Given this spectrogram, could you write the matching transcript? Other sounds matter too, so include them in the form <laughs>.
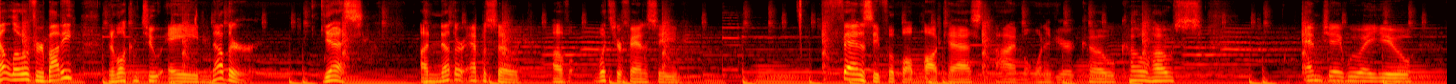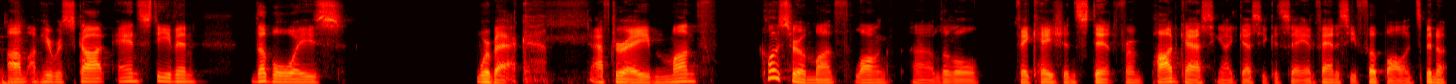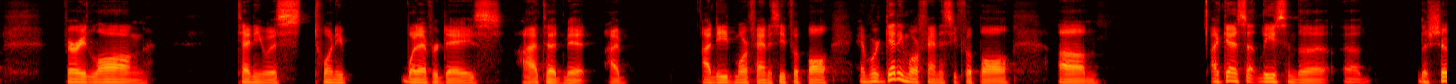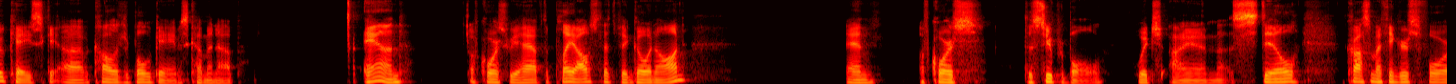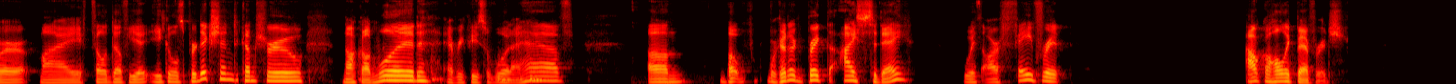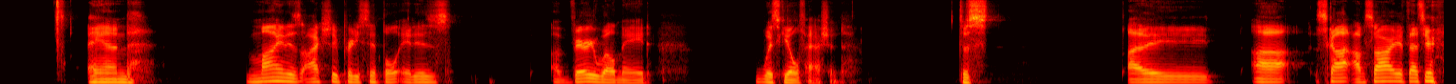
Hello, everybody, and welcome to another, yes, another episode of What's Your Fantasy Fantasy Football Podcast. I'm one of your co co hosts, MJ Wu Um, I'm here with Scott and Steven, the boys. We're back after a month, close to a month long uh, little vacation stint from podcasting, I guess you could say, and fantasy football. It's been a very long, tenuous 20 whatever days. I have to admit, I I need more fantasy football, and we're getting more fantasy football. Um, I guess at least in the uh, the showcase uh, college bowl games coming up, and of course we have the playoffs that's been going on, and of course the Super Bowl, which I am still crossing my fingers for my Philadelphia Eagles prediction to come true. Knock on wood, every piece of wood I have. Um, but we're gonna break the ice today with our favorite alcoholic beverage. And mine is actually pretty simple. It is a very well made whiskey old fashioned. Just I uh Scott, I'm sorry if that's your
